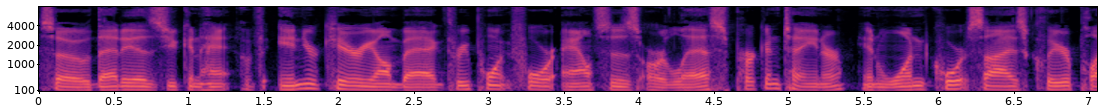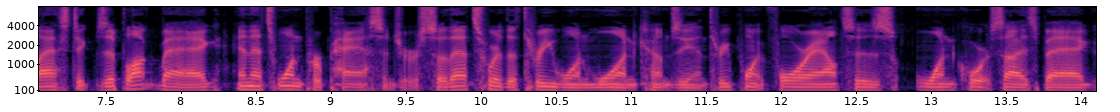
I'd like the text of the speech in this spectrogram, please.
So that is you can have in your carry on bag 3.4 ounces or less per container in one quart size clear plastic Ziploc bag, and that's one per passenger. So that's where the 311 comes in 3.4 ounces, one quart quart size bag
